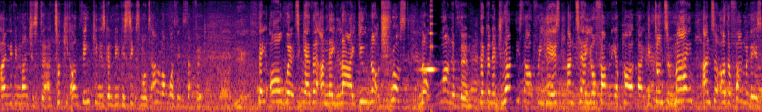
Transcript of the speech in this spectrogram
I live in Manchester. I took it on thinking it's going to be for six months. How long was it, Stafford? They all work together and they lie. Do not trust not one of them. They're going to drag this out for years and tear your family apart like they've done to mine and to other families.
